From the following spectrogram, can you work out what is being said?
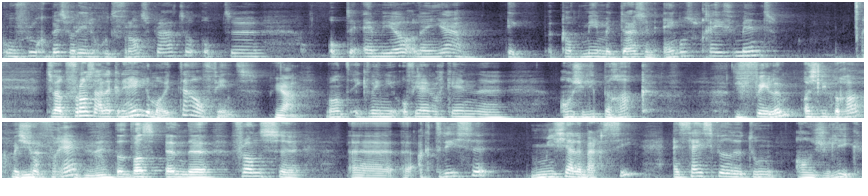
kon vroeger best wel redelijk goed Frans praten op de, op de MBO. Alleen ja, ik, ik had meer met Duits en Engels op een gegeven moment. Terwijl ik Frans eigenlijk een hele mooie taal vind. Ja. Want ik weet niet of jij nog kent eh, Angélique Perrac. Die film, Angélique Perrac, met Geoffrey. Nee. Dat was een eh, Franse eh, actrice, Michelle Marcy. En zij speelde toen Angélique.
